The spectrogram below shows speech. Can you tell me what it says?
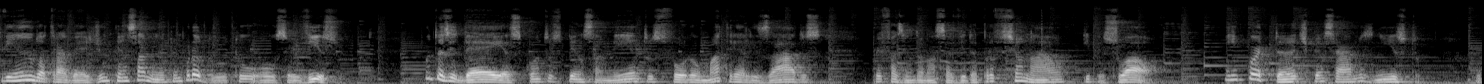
criando através de um pensamento um produto ou serviço. Quantas ideias, quantos pensamentos foram materializados, perfazendo a nossa vida profissional e pessoal? É importante pensarmos nisto, o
